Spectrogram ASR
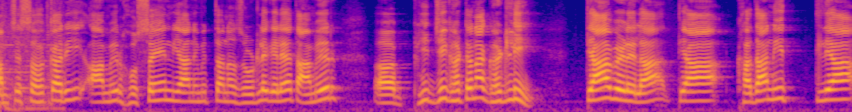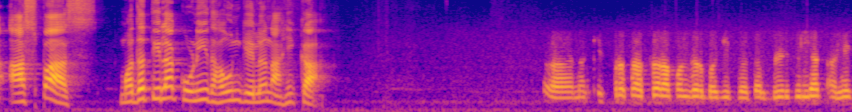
आमचे सहकारी आमिर हुसैन या निमित्तानं जोडले गेले आहेत. आमिर ही जी घटना घडली त्यावेळेला त्या खदानीतल्या आसपास मदतीला कोणी धावून गेलं नाही का? नक्कीच प्रसाद सर आपण जर बघितलं तर बीड जिल्ह्यात अनेक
